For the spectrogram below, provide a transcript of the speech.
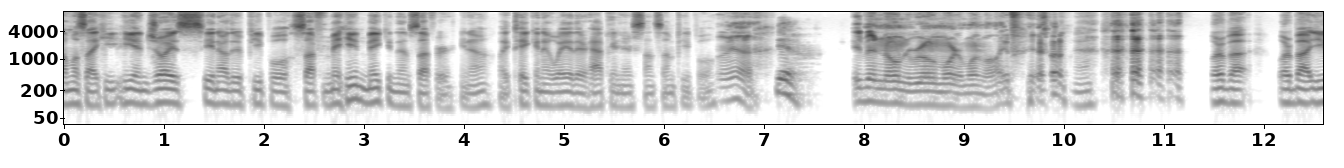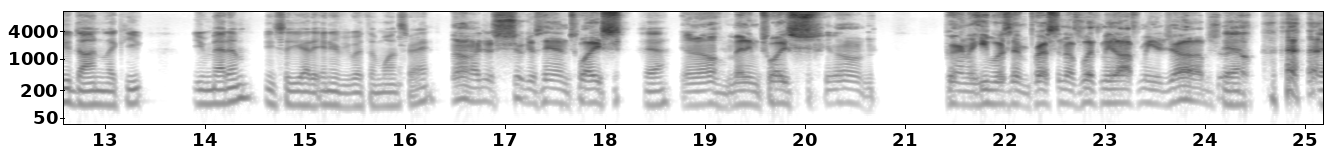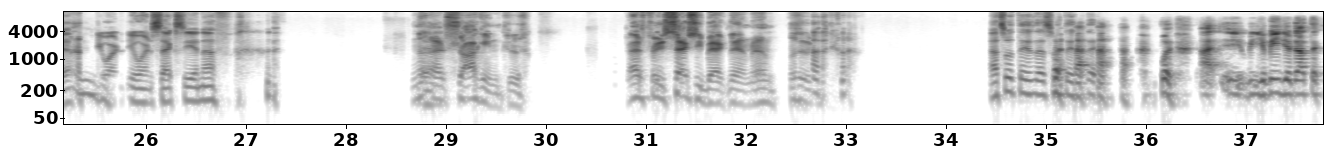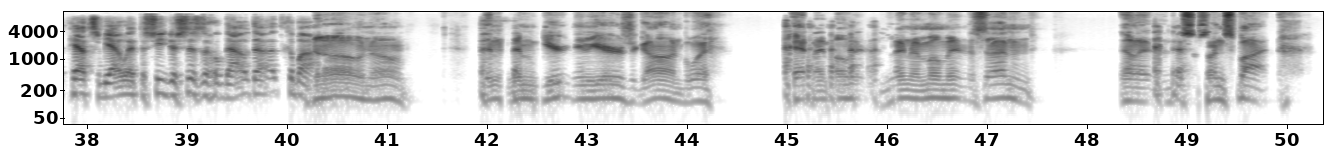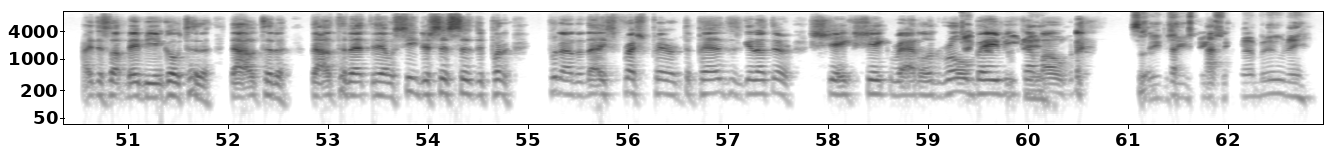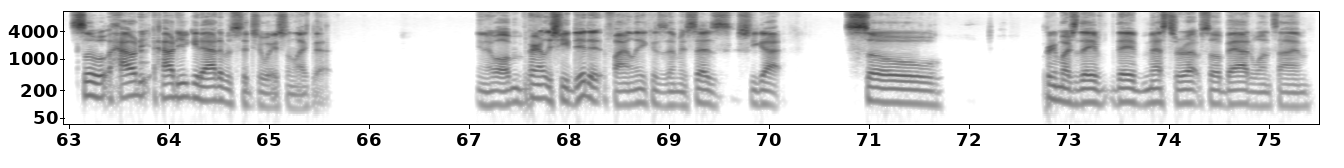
Almost like he he enjoys seeing other people suffer, ma- him making them suffer. You know, like taking away their happiness on some people. Oh, yeah. yeah. He's been known to ruin more than one life. Yeah. What about what about you, Don? Like you you met him. You said you had an interview with him once, right? no, I just shook his hand twice. Yeah. You know, met him twice. You know, and apparently he wasn't impressed enough with me to offer me a job. So. Yeah. Yeah. you weren't you weren't sexy enough. no, Yeah. that's shocking because that's pretty sexy back then, man. That's what they. That's what they say. What I, you you mean you're not the cats meow at the senior citizen home now? Now, Come on. no, no. Them, them, year, them years are gone, boy. Had my moment, had my moment in the sun, and now that that's a sun spot. I just thought maybe you go to the down to the down to that you know, senior citizen to put put on a nice fresh pair of Depends and get out there, shake, shake, rattle, and roll, Shake baby. Come on. So, Shake, shake, shake, shake my booty. so how do how do you get out of a situation like that? You know, well, apparently she did it finally because I mean, it says she got so pretty much they've they've messed her up so bad one time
